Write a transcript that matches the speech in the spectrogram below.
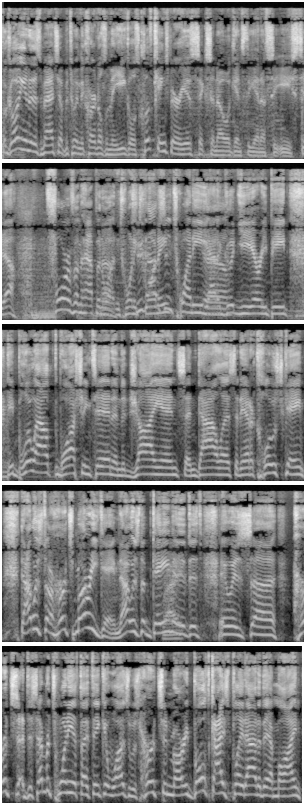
But going into this matchup between the Cardinals and the Eagles, Cliff Kingsbury is 6 0 against the NFC East. Yeah. Four of them happened, what, in 2020? 2020, he had a good year. He beat, he blew out Washington and the Giants and Dallas, and he had a close game. That was the Hurts Murray game. That was the game. Right. and It, it was uh, Hurts, December 20th, I think it was. It was Hurts and Murray. Both guys played out of their mind.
